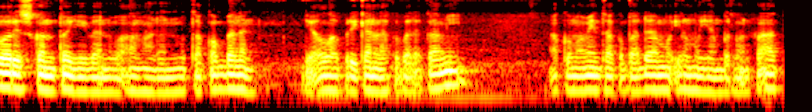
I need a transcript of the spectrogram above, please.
wa rizqan thayyiban wa amalan mutaqabbalan. Ya Allah berikanlah kepada kami Aku meminta kepadamu ilmu yang bermanfaat,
